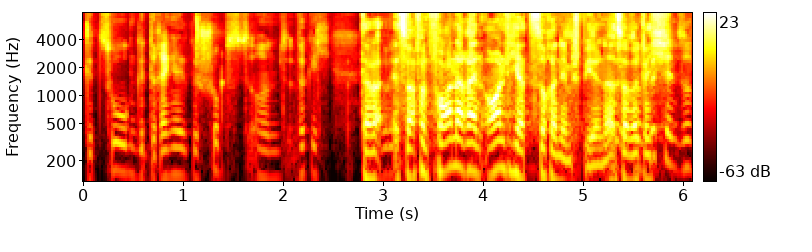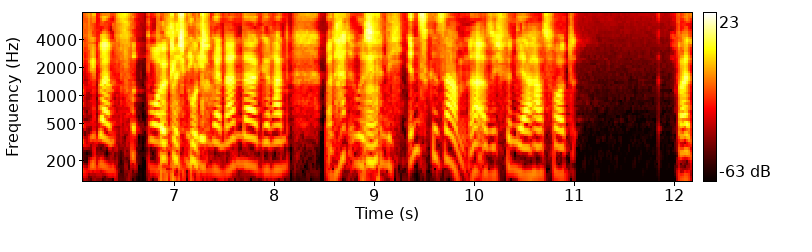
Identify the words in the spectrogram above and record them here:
gezogen, gedrängelt, geschubst und wirklich. War, es war von vornherein ordentlicher Zug in dem Spiel, ne? Es so, war wirklich. So ein bisschen so wie beim Football, wirklich gut. gegeneinander gerannt. Man hat übrigens, mhm. finde ich, insgesamt, ne? also ich finde ja, HSV war äh,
